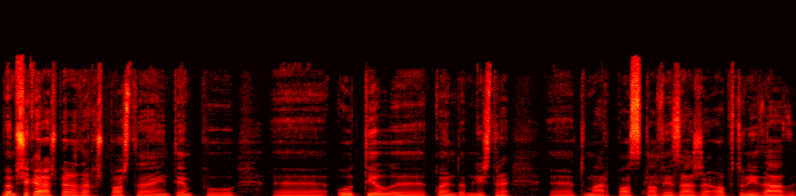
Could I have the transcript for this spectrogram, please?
Vamos ficar à espera da resposta em tempo uh, útil, uh, quando a Ministra uh, tomar posse, talvez haja oportunidade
